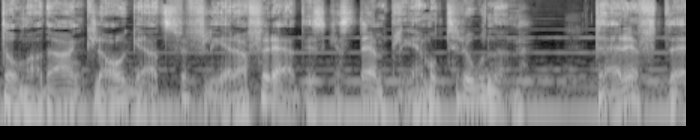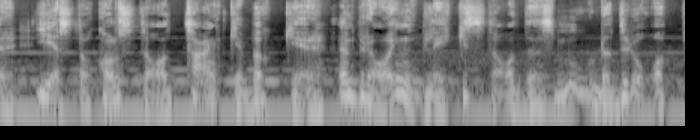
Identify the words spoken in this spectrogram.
De hade anklagats för flera förrädiska stämplingar mot tronen. Därefter ger Stockholms stad tankeböcker en bra inblick i stadens mord och dråp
